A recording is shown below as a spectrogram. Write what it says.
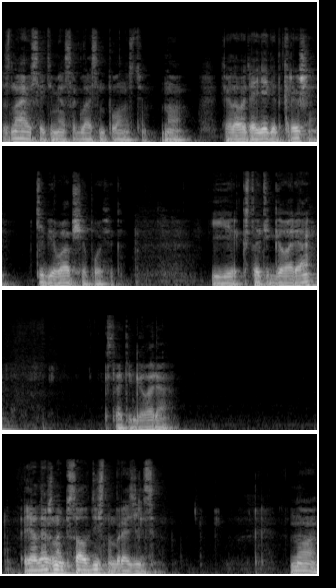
знаю, с этим я согласен полностью. Но когда у тебя едет крыша, тебе вообще пофиг. И, кстати говоря, кстати говоря, я даже написал дис на бразильца. Но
